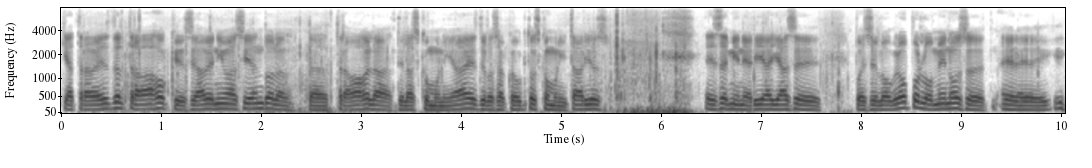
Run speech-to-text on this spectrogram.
que, a través del trabajo que se ha venido haciendo, el trabajo de, la, de, las comunidades, de los acueductos comunitarios, esa minería ya se, pues se logró por lo menos eh, eh,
